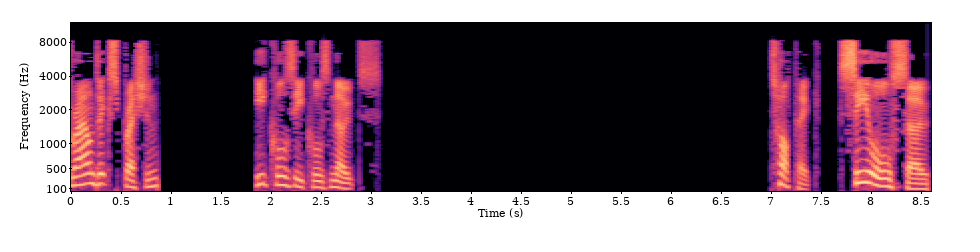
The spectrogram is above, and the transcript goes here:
Ground expression. Equals equals notes. Topic. See also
